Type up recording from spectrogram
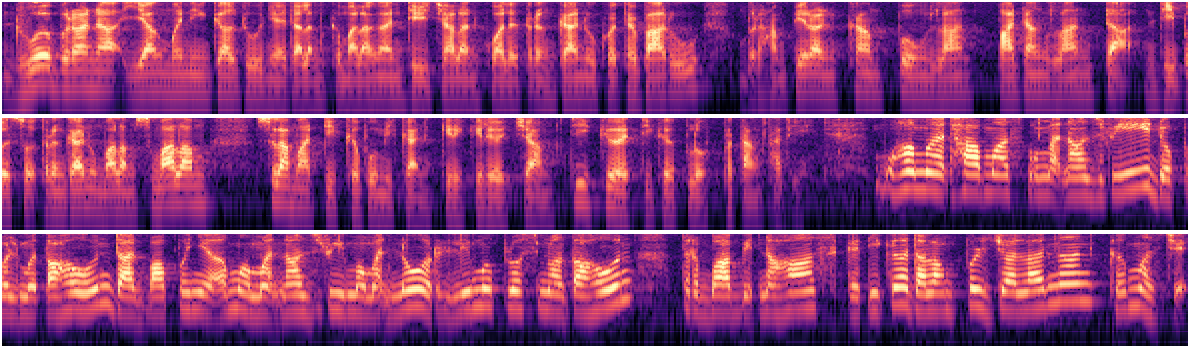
Dua beranak yang meninggal dunia dalam kemalangan di Jalan Kuala Terengganu, Kota Baru berhampiran kampung Lan Padang Landak di Besok Terengganu malam semalam selamat dikebumikan kira-kira jam 3.30 petang tadi. Muhammad Hamas Muhammad Nazri, 25 tahun dan bapanya Muhammad Nazri Muhammad Nur, 59 tahun, terbabit nahas ketika dalam perjalanan ke masjid.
